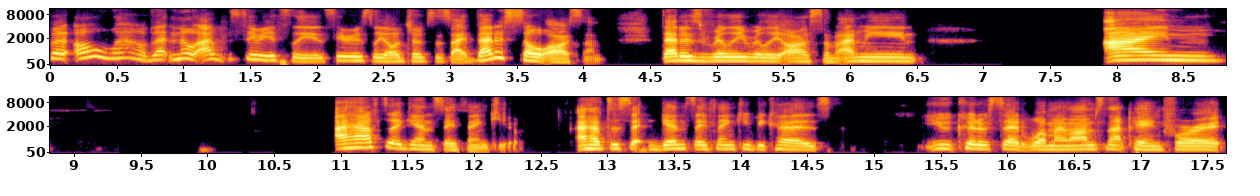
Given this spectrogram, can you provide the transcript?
But oh wow that no i'm seriously seriously all jokes aside that is so awesome. That is really really awesome. I mean i'm i have to again say thank you. I have to say again say thank you because you could have said well my mom's not paying for it.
